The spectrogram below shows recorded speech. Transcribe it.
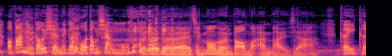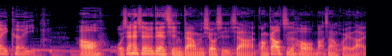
我帮你勾选那个活动项目，对对对对，请梦伦帮我们安排一下。可以，可以，可以。好，我现在先去列清单，我们休息一下，广告之后马上回来。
